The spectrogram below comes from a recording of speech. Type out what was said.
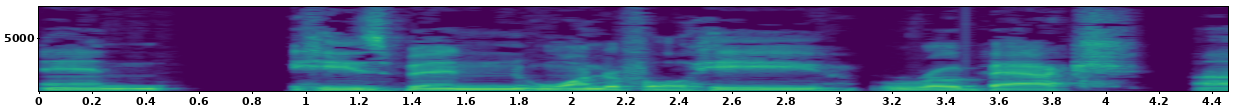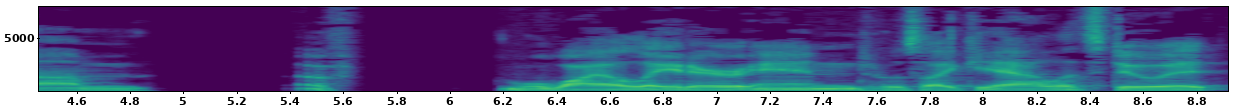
And he's been wonderful. He wrote back, um, a, a while later and was like, yeah, let's do it.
